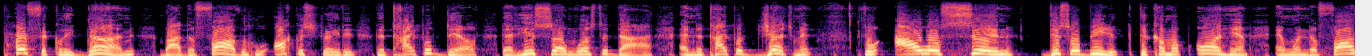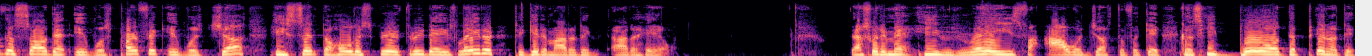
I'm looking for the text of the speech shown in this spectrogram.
perfectly done by the Father who orchestrated the type of death that his Son was to die and the type of judgment for our sin disobedient to come up on him. And when the Father saw that it was perfect, it was just, he sent the Holy Spirit three days later to get him out of the out of hell. That's what it meant. He was raised for our justification because he bore the penalty.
